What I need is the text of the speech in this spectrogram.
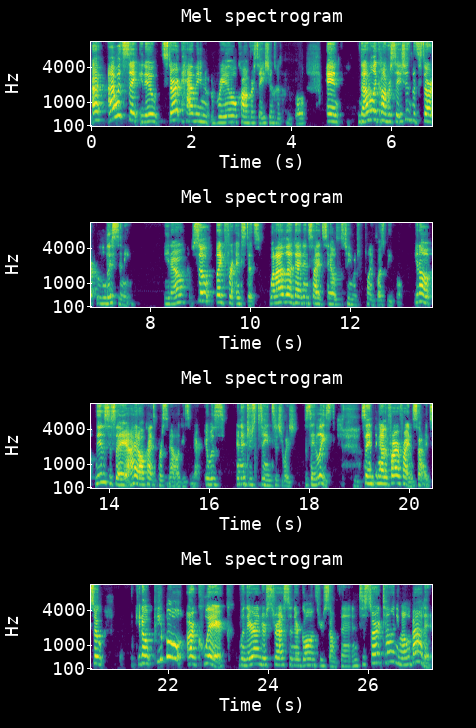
I, I would say, you know, start having real conversations with people, and not only conversations, but start listening you know? So like for instance when i led that inside sales team of 20 plus people you know needless to say i had all kinds of personalities in there. It was an interesting situation to say the least. Mm. same thing on the firefighting side. So you know people are quick when they're under stress and they're going through something to start telling you all about it.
